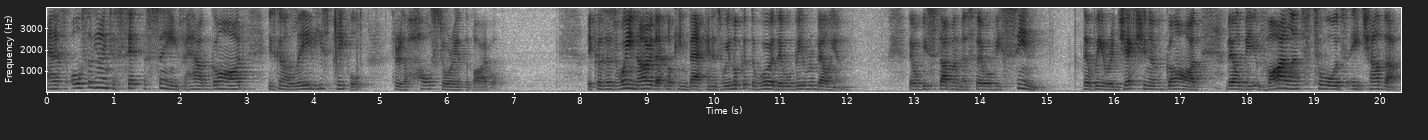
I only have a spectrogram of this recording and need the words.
and it's also going to set the scene for how God is going to lead his people through the whole story of the Bible. Because as we know that looking back and as we look at the word, there will be rebellion, there will be stubbornness, there will be sin, there will be rejection of God, there will be violence towards each other.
